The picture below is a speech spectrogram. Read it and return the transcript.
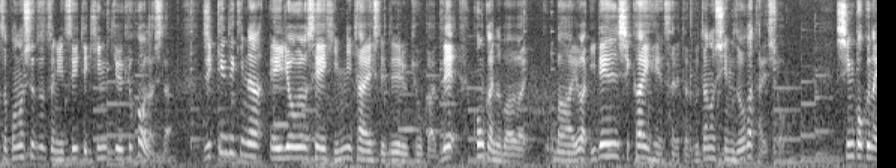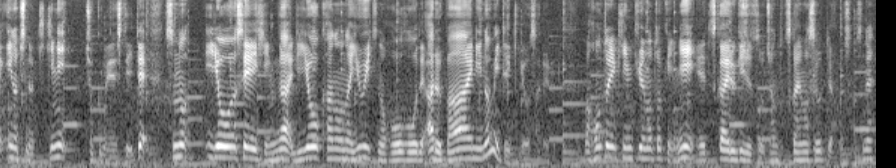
末この手術について緊急許可を出した。実験的な医療用製品に対して出る許可で今回の場合場合は遺伝子改変された豚の心臓が対象。深刻な命の危機に直面していてその医療製品が利用可能な唯一の方法である場合にのみ適用される、まあ、本当に緊急の時に使える技術をちゃんと使えますよっていう話ですね。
